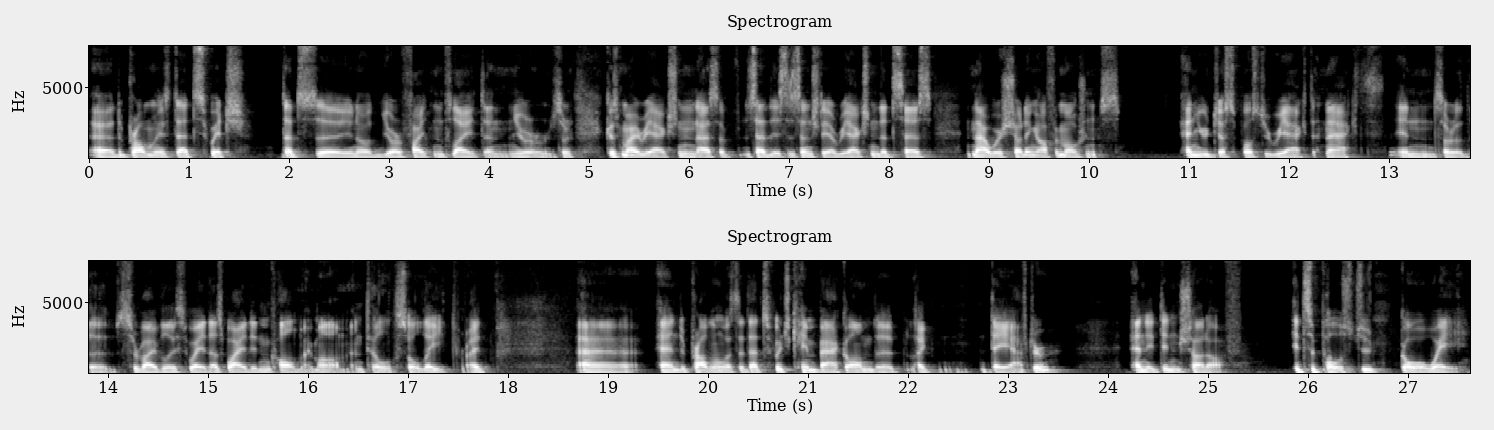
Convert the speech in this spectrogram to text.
uh, the problem is that switch that's uh, you know your fight and flight and your sort because my reaction as i've said is essentially a reaction that says now we're shutting off emotions and you're just supposed to react and act in sort of the survivalist way. That's why i didn't call my mom until so late right? Uh, and the problem was that that switch came back on the like day after and it didn't shut off. It's supposed to go away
